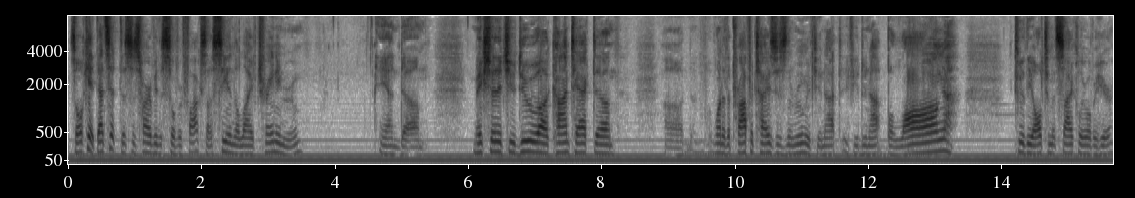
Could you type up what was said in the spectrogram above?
So okay, that's it. This is Harvey the Silver Fox. I'll see you in the live training room. And um, make sure that you do uh, contact uh, uh, one of the prophetizers in the room if you're not if you do not belong to the ultimate cycler over here.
